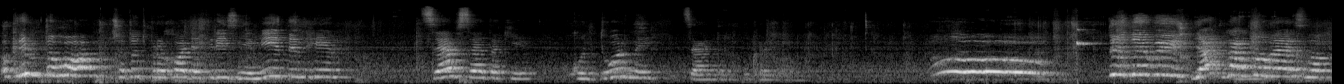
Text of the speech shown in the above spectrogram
Окрім того, що тут проходять різні мітинги, це все-таки культурний центр України. Ти диви, як нам повезло!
